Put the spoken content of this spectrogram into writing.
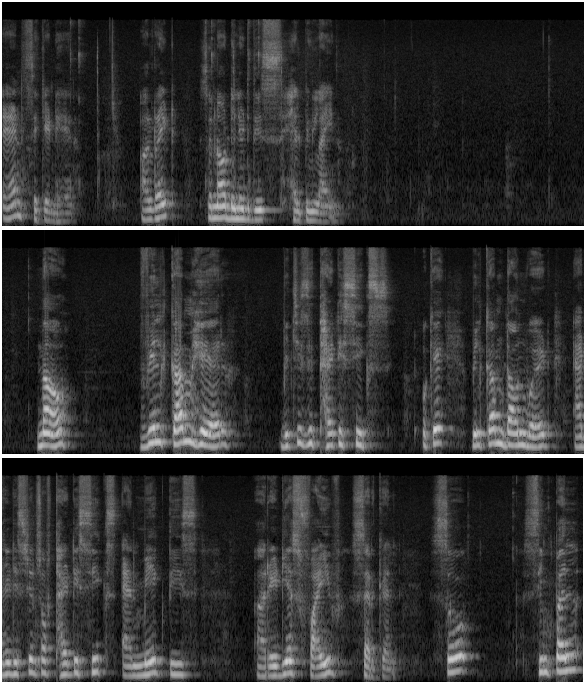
and second here. Alright so now delete this helping line. Now we'll come here which is the 36 okay? We'll come downward at the distance of 36 and make this uh, radius 5 circle. So simple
